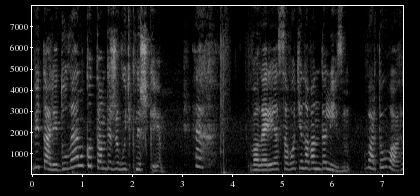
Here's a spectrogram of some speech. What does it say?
Віталій Дуленко, там, де живуть книжки. Ех, Валерія Савотіна Вандалізм. Варто уваги.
